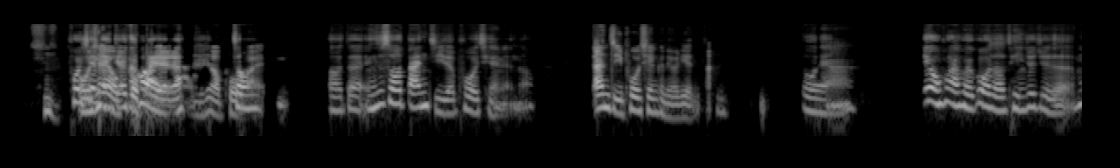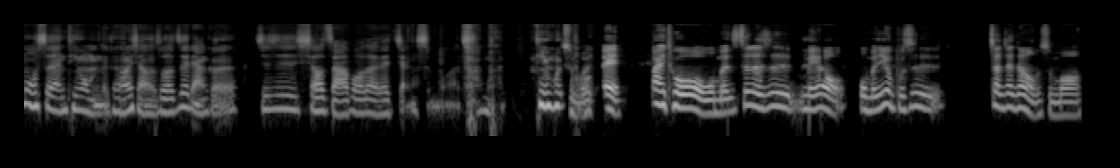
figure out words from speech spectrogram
破千人破快了。我们现在有破总百，哦，对，你是说单集的破千人哦？单集破千可能有点难。对啊，因为我后来回过头听，就觉得陌生人听我们的可能会想说，这两个就是小杂包到底在讲什么啊？真的听不懂什么？哎、拜托，我们真的是没有，我们又不是站在那种什么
